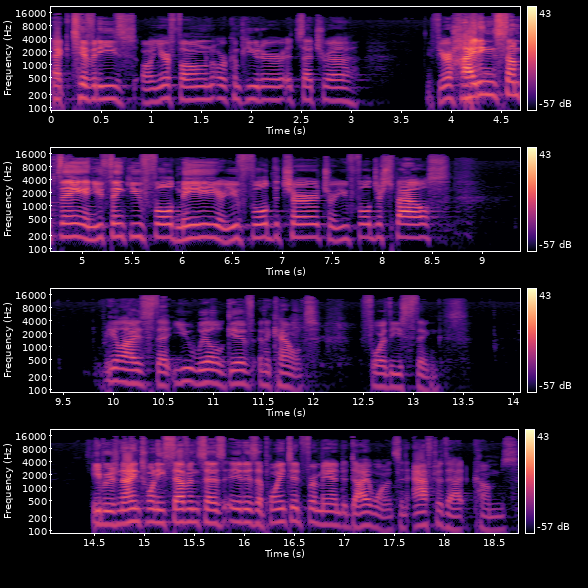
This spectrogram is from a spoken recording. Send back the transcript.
activities on your phone or computer, etc. If you're hiding something and you think you fooled me or you fooled the church or you fooled your spouse, realize that you will give an account for these things. Hebrews 9:27 says it is appointed for man to die once and after that comes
